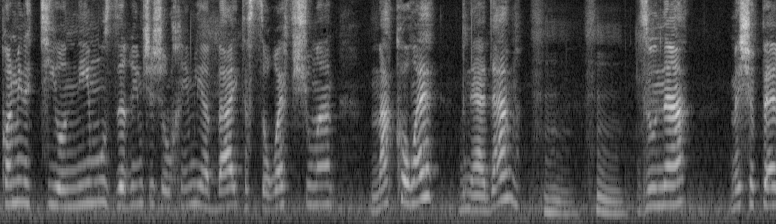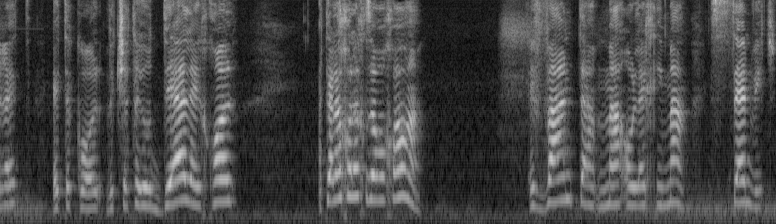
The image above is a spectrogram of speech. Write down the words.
כל מיני טיעונים מוזרים ששולחים לי הביתה, שורף שומן. מה קורה? בני אדם. תזונה משפרת את הכל, וכשאתה יודע לאכול, אתה לא יכול לחזור אחורה. הבנת מה הולך עם מה. סנדוויץ'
